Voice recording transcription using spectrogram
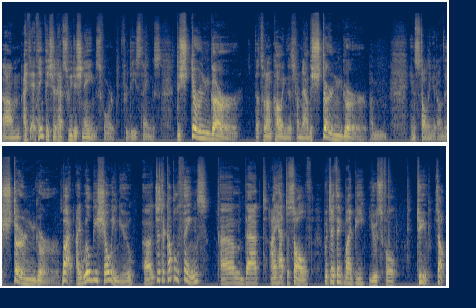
Um, I, th I, think they should have Swedish names for, for these things. The Sternger. That's what I'm calling this from now. The Sternger. I'm installing it on the Sternger. But I will be showing you uh, just a couple of things um, that I had to solve, which I think might be useful to you. So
